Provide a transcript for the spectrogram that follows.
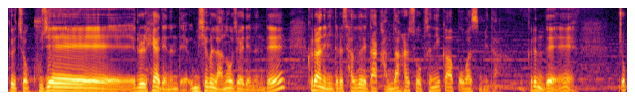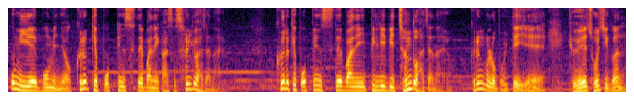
그렇죠. 구제를 해야 되는데 음식을 나누어줘야 되는데 그러한 일들을 사도들이 다 감당할 수 없으니까 뽑았습니다. 그런데 조금 이해해 보면요, 그렇게 뽑힌 스테반이 가서 설교하잖아요. 그렇게 뽑힌 스테반이 빌립이 전도하잖아요. 그런 걸로 볼 때에 교회 조직은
